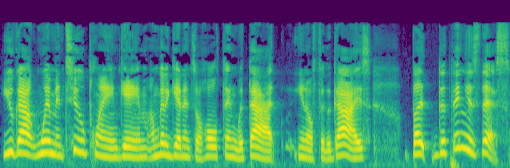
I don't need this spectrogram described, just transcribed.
You got women too playing game. I'm going to get into a whole thing with that, you know, for the guys. But the thing is this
